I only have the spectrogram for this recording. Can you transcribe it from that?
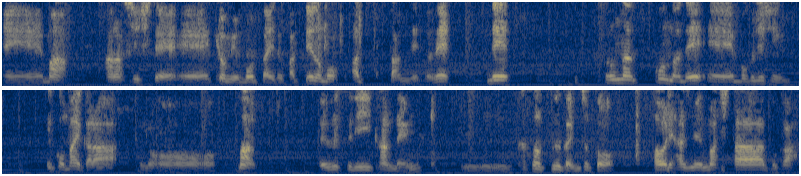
えー、まあ、話して、えー、興味を持ったりとかっていうのもあったんですよね。で、そんなこんなで、えー、僕自身、結構前から、その、まあ、Web3 関連、仮想通貨にちょっと触り始めましたとか、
